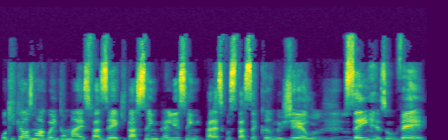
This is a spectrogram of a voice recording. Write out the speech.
o que, que elas não aguentam mais fazer, que tá sempre ali sem. Parece que você tá secando gelo, uhum. sem resolver.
